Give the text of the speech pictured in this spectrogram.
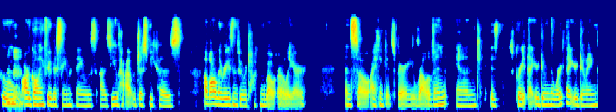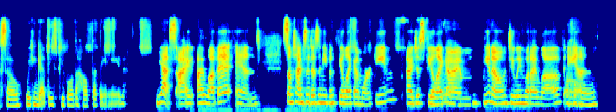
who mm-hmm. are going through the same things as you have, just because of all the reasons we were talking about earlier. And so I think it's very relevant and is great that you're doing the work that you're doing so we can get these people the help that they need. Yes, I I love it and sometimes it doesn't even feel like I'm working. I just feel yeah. like I'm, you know, doing what I love uh-huh. and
